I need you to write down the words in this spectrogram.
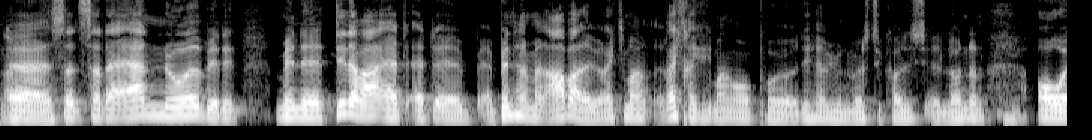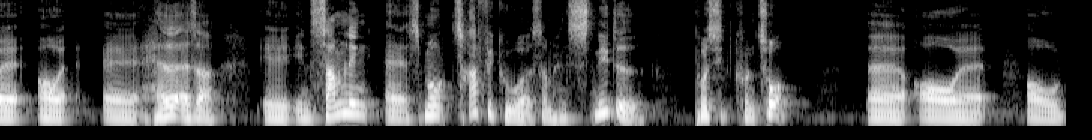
Øh, så, så der er noget ved det. Men øh, det der var, at, at øh, Bentham man arbejdede jo rigtig mange, rigtig, rigtig mange år på det her University College øh, London, mm. og, øh, og øh, havde altså øh, en samling af små træfigurer, som han snittede på sit kontor, øh, og, øh, og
